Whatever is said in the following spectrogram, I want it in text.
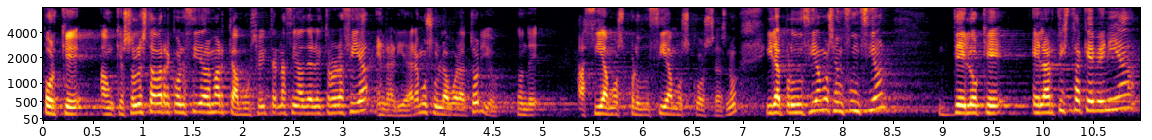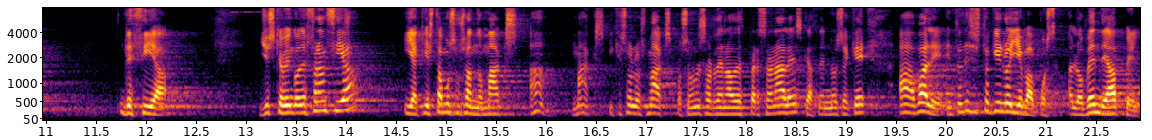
porque, aunque solo estaba reconocida la marca Museo Internacional de Electrografía, en realidad éramos un laboratorio donde hacíamos, producíamos cosas, ¿no? Y la producíamos en función de lo que el artista que venía decía, yo es que vengo de Francia y aquí estamos usando Macs. Ah, Macs. ¿Y qué son los Macs? Pues son unos ordenadores personales que hacen no sé qué. Ah, vale, entonces ¿esto quién lo lleva? Pues lo vende Apple.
